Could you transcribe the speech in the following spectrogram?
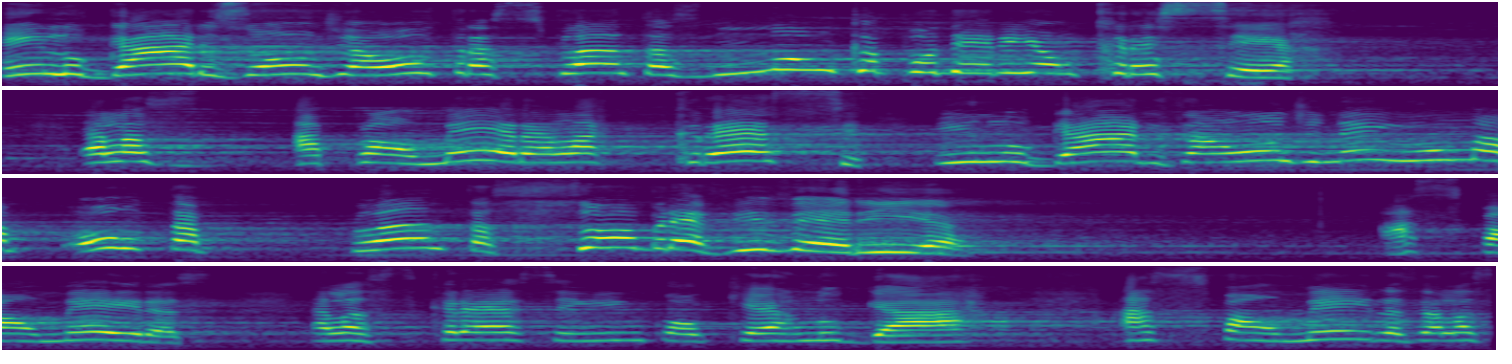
em lugares onde outras plantas nunca poderiam crescer. Elas, a palmeira, ela cresce em lugares aonde nenhuma outra planta sobreviveria. As palmeiras, elas crescem em qualquer lugar. As palmeiras, elas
